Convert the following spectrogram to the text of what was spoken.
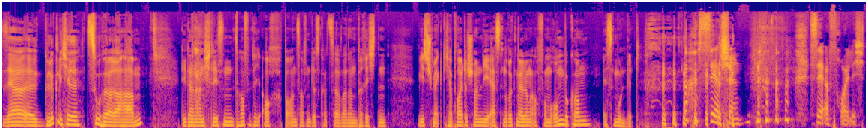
sehr äh, glückliche Zuhörer haben, die dann anschließend hoffentlich auch bei uns auf dem Discord-Server dann berichten, wie es schmeckt. Ich habe heute schon die ersten Rückmeldungen auch vom Rum bekommen. Es mundet. Ach, sehr schön. sehr erfreulich.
